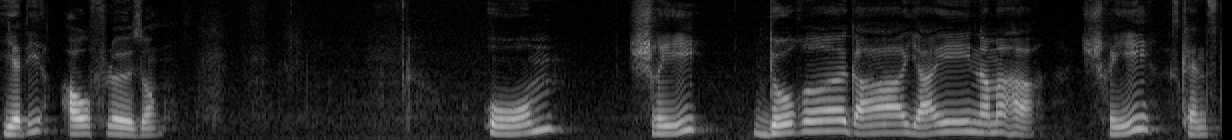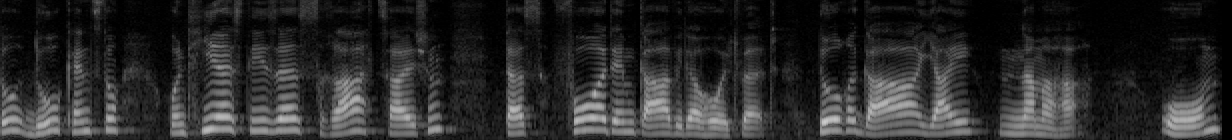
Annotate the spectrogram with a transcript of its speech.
Hier die Auflösung. Om Shri Durgayai Namaha. Shri, das kennst du, du kennst du. Und hier ist dieses Ra-Zeichen, das vor dem Ga wiederholt wird. Durgayai Namaha. Om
